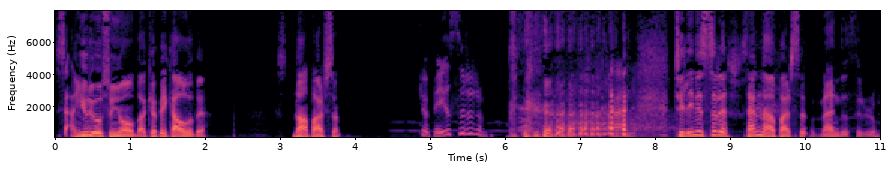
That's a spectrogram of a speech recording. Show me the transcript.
Sen yürüyorsun yolda köpek havladı. Ne yaparsın? Köpeği ısırırım. yani Tülini ısırır. Sen ne yaparsın? Ben de ısırırım.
